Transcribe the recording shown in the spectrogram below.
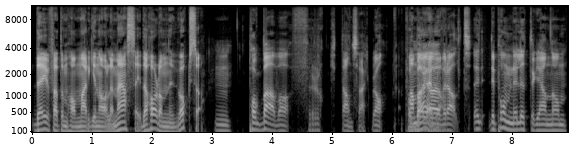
det är ju för att de har marginaler med sig. Det har de nu också. Mm. Pogba var fruktansvärt bra. Pogba han var överallt. Det- påminner lite grann om,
